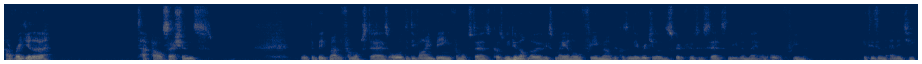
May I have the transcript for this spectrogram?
have regular tap out sessions with the big man from upstairs or the divine being from upstairs because we do not know if it's male or female because in the original scriptures it says neither male or female. It is an energy.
